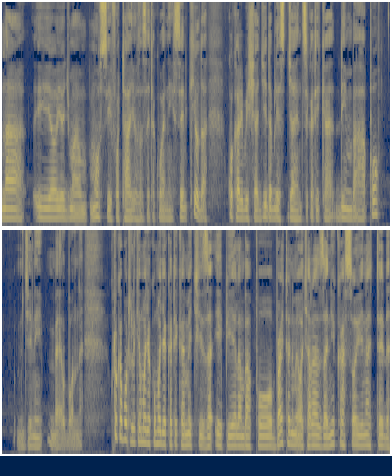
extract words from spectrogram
na hiyo hiyo Jumamosi ifuatayo sasa itakuwa ni St Kilda kuwakaribisha GWS Giants katika dimba hapo mjini Melbourne. Kutoka hapo tuelekea moja kwa moja katika mechi za APL ambapo Brighton imewacharaza Newcastle United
